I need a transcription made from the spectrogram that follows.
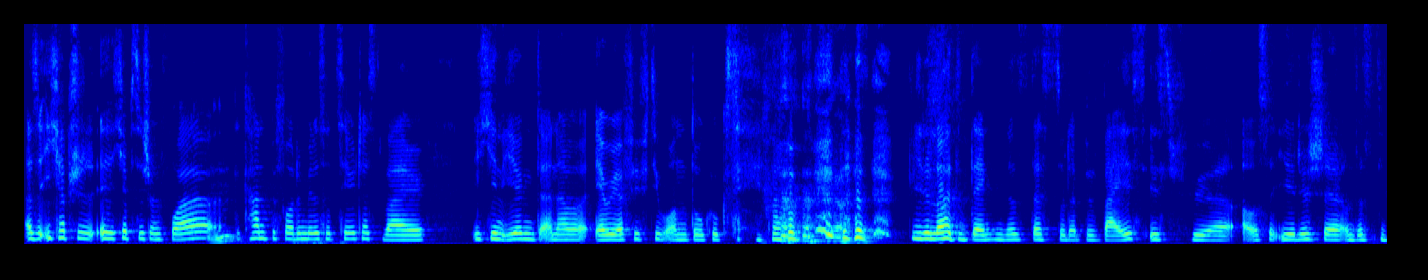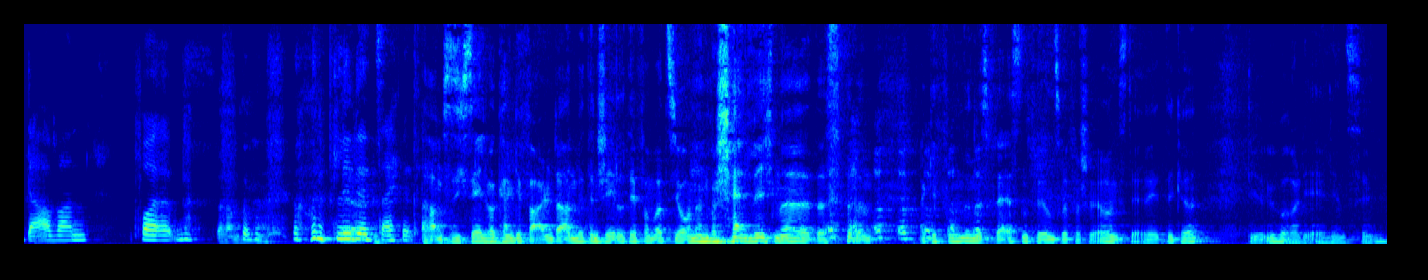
also ich habe hab sie schon vorher mhm. gekannt, bevor du mir das erzählt hast, weil ich in irgendeiner Area 51 Doku gesehen habe, ja. dass viele Leute denken, dass das so der Beweis ist für Außerirdische und dass die da waren vor und Linien ja, zeichnet haben. Da haben sie sich selber keinen Gefallen daran mit den Schädeldeformationen wahrscheinlich. Ne? Das ist dann ein gefundenes Fressen für unsere Verschwörungstheoretiker, die überall die Aliens sehen.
